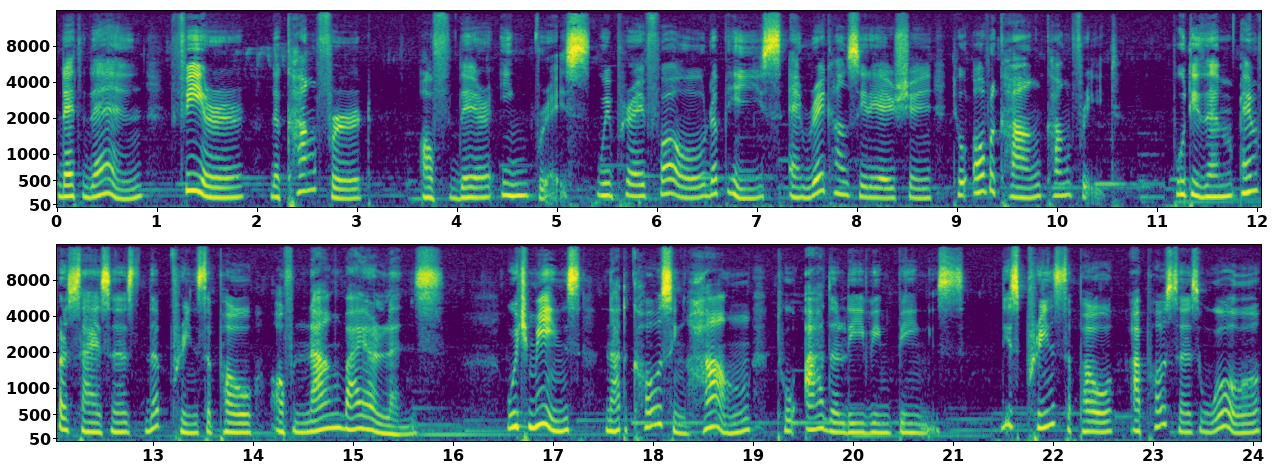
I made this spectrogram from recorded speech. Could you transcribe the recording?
Let them feel the comfort of their embrace. We pray for the peace and reconciliation to overcome conflict. Buddhism emphasizes the principle of nonviolence, which means not causing harm to other living beings. This principle opposes war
